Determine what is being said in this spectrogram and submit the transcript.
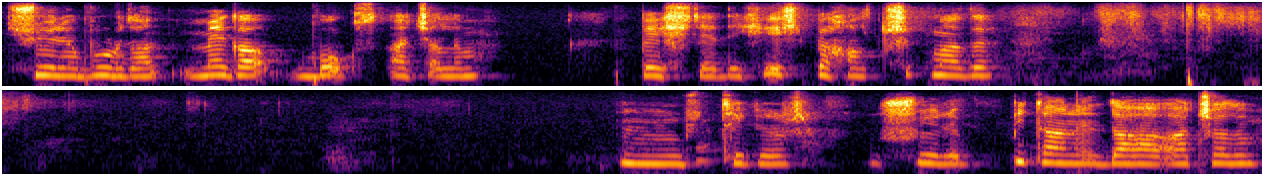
Şöyle buradan mega box açalım. 5 dedi. Hiçbir halt çıkmadı. Hmm, tekrar şöyle bir tane daha açalım.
